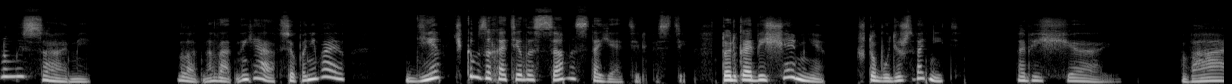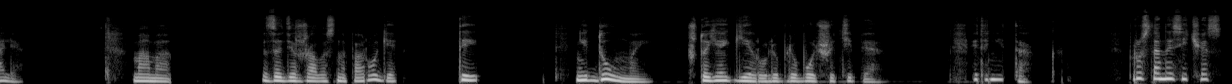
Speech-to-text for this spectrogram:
ну мы сами. — Ладно, ладно, я все понимаю. Девочкам захотелось самостоятельности. Только обещай мне, что будешь звонить. — Обещаю. Валя. Мама задержалась на пороге. Ты не думай, что я Геру люблю больше тебя. Это не так. Просто она сейчас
